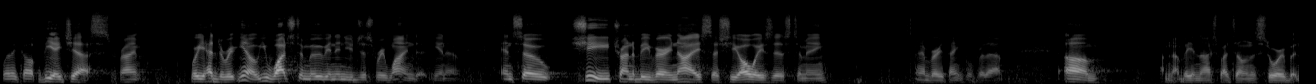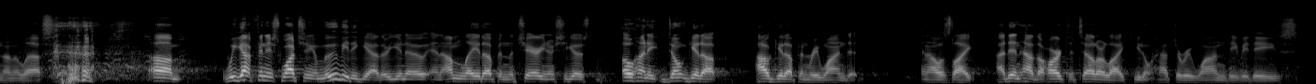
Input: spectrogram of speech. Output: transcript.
what do they call it? VHS, right? Where you had to, re- you know, you watched a movie and then you just rewind it, you know. And so she, trying to be very nice, as she always is to me, and I'm very thankful for that. Um, I'm not being nice by telling the story, but nonetheless. um, we got finished watching a movie together, you know, and I'm laid up in the chair, you know. She goes, Oh, honey, don't get up. I'll get up and rewind it. And I was like, I didn't have the heart to tell her, like, you don't have to rewind DVDs.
